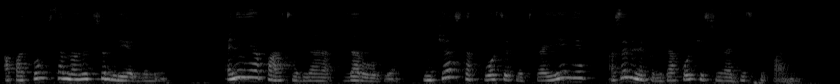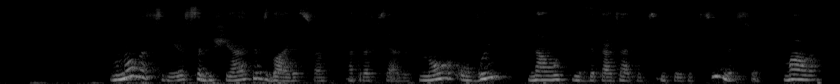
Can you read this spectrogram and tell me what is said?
а потом становятся бледными. Они не опасны для здоровья, но часто портят настроение, особенно когда хочется надеть купальник. Много средств обещают избавиться от растяжек, но, увы, научных доказательств их эффективности мало.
